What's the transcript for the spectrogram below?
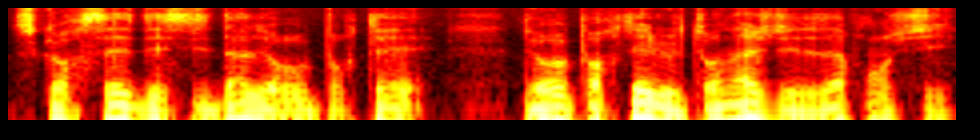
Scorsese décida de reporter, le tournage des Affranchis.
